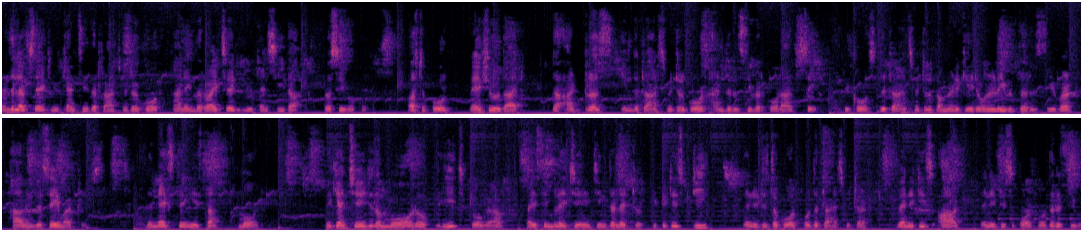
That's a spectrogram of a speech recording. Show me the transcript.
In the left side, you can see the transmitter core, and in the right side, you can see the receiver core. First of all, make sure that the address in the transmitter code and the receiver code are same because the transmitter communicate only with the receiver having the same address. The next thing is the mode. We can change the mode of each program by simply changing the letter. If it is T, then it is the code for the transmitter. When it is R, then it is the code for the receiver.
